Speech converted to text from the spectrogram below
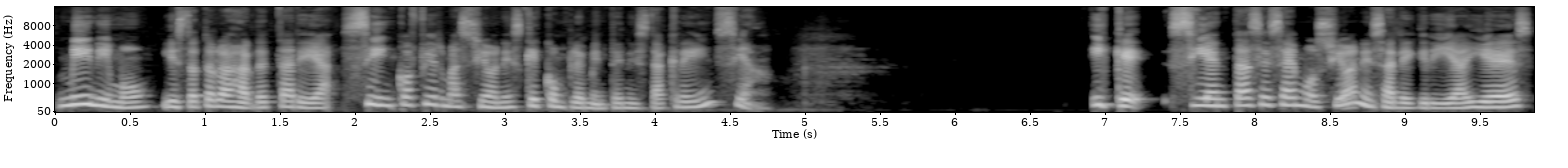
mínimo, y esta te lo voy a dejar de tarea, cinco afirmaciones que complementen esta creencia. Y que sientas esa emoción, esa alegría, y es,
